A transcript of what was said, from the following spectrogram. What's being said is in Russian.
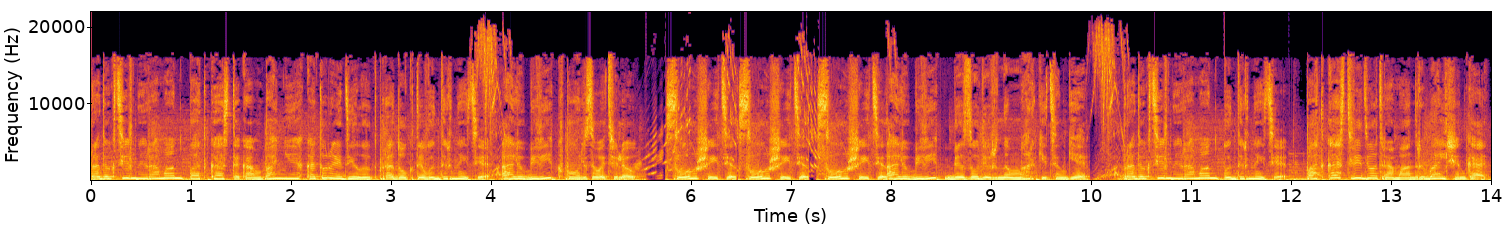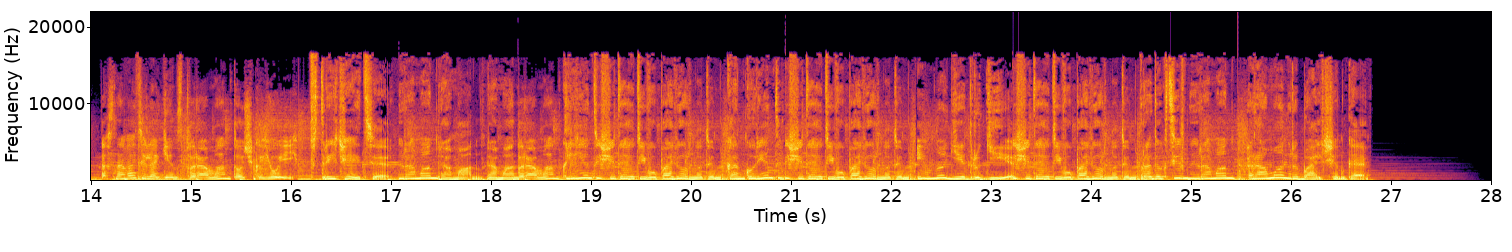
Продуктивный роман – подкаст о компаниях, которые делают продукты в интернете, о любви к пользователю. Слушайте, слушайте, слушайте о любви к безудержном маркетинге. Продуктивный роман в интернете. Подкаст ведет Роман Рыбальченко, основатель агентства roman.ua. Встречайте. Роман Роман. Роман Роман. Клиенты считают его повернутым, конкуренты считают его повернутым и многие другие считают его повернутым. Продуктивный роман Роман Рыбальченко.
